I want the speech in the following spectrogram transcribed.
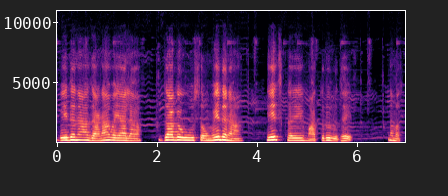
वेदना जाणावयाला जागवू संवेदना हेच खरे मातृहृदय. नमस्कार.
